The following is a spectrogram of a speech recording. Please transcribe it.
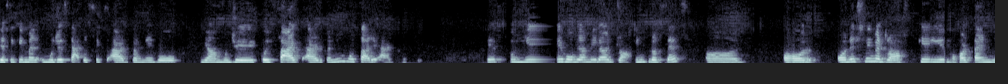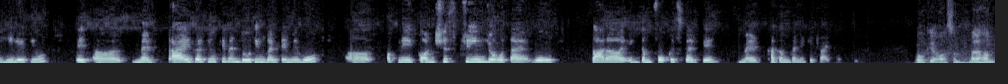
जैसे कि मैं, मुझे स्टैटिस्टिक्स ऐड करने हो या मुझे कोई फैक्ट ऐड करने वो सारे ऐड करती हूँ। तो ये हो गया मेरा ड्राफ्टिंग प्रोसेस और ऑनेस्टली मैं ड्राफ्ट के लिए बहुत टाइम नहीं लेती हूँ। मैं ट्राई करती हूँ कि मैं दो तीन घंटे में वो अपने कॉन्शियस स्ट्रीम जो होता है, वो सारा एकदम फोकस करके मैं खत्म करने की ट्राई करती हूँ। ओके ऑसम मतलब हम,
